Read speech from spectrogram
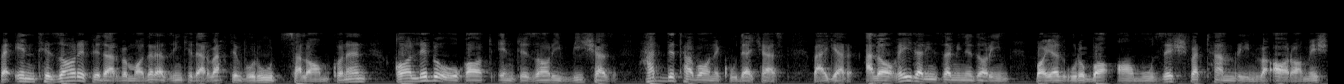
و انتظار پدر و مادر از اینکه در وقت ورود سلام کنن غالب اوقات انتظاری بیش از حد توان کودک است و اگر علاقه در این زمینه داریم باید او رو با آموزش و تمرین و آرامش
